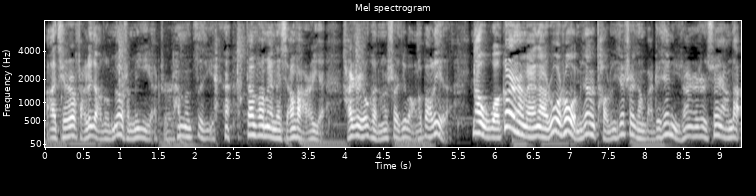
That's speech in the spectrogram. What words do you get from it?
啊，其实法律角度没有什么意义，只是他们自己 单方面的想法而已，还是有可能涉及网络暴力的。那我个人认为呢，如果说我们现在讨论一些事情，把这些女权人士宣扬的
